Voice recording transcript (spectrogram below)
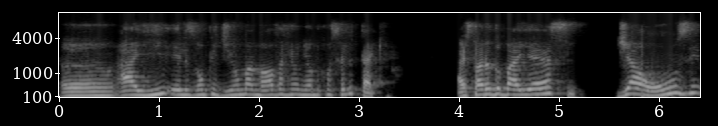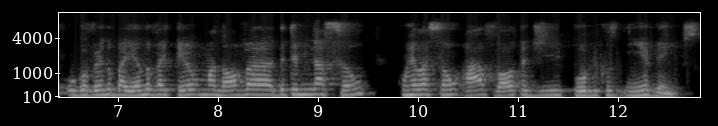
hum, aí eles vão pedir uma nova reunião do Conselho Técnico. A história do Bahia é assim: dia 11, o governo baiano vai ter uma nova determinação com relação à volta de públicos em eventos.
